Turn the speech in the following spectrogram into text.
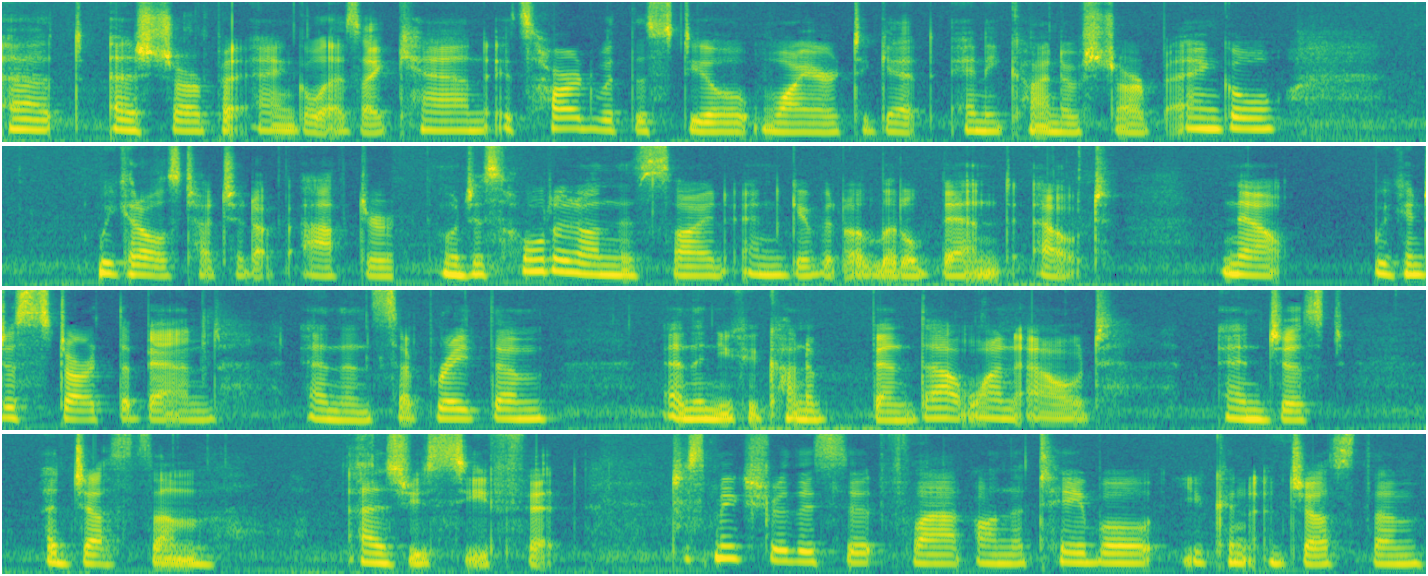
at as sharp an angle as I can. It's hard with the steel wire to get any kind of sharp angle. We could always touch it up after. We'll just hold it on this side and give it a little bend out. Now we can just start the bend and then separate them and then you could kind of bend that one out and just adjust them as you see fit. Just make sure they sit flat on the table. You can adjust them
